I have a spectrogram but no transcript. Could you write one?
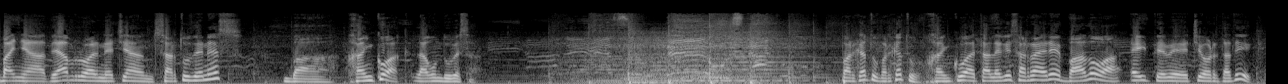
baina deabruaren etxean sartu denez, ba, jainkoak lagundu beza. Parkatu, parkatu, jainkoa eta legezarra ere badoa EITB etxe horretatik.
